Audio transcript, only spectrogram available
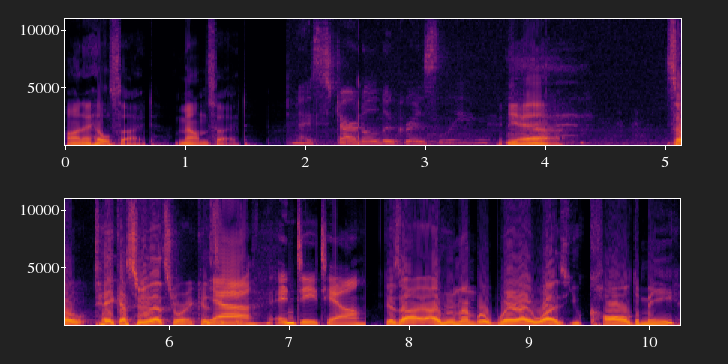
on a hillside, mountainside. I startled a grizzly. Yeah. So take us through that story because yeah, in detail. because I, I remember where I was. You called me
